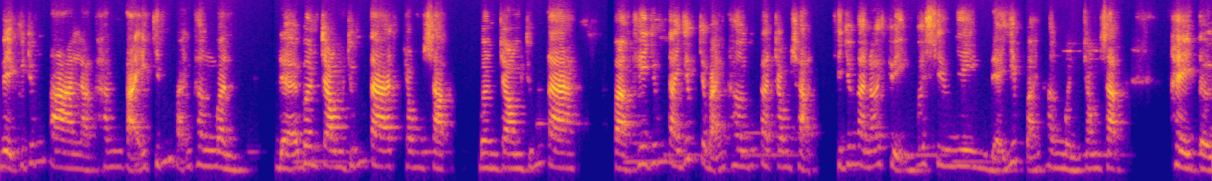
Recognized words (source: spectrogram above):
việc của chúng ta là thanh tẩy chính bản thân mình để bên trong chúng ta trong sạch, bên trong chúng ta. Và khi chúng ta giúp cho bản thân chúng ta trong sạch, khi chúng ta nói chuyện với siêu nhiên để giúp bản thân mình trong sạch, thì tự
